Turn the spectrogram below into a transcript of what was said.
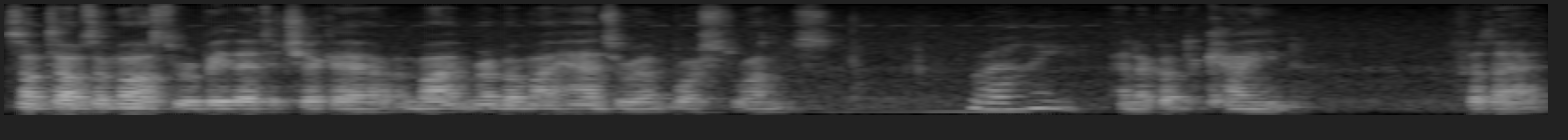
sometimes the master would be there to check out. And I remember my hands weren't washed once, Right. and I got the cane for that.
